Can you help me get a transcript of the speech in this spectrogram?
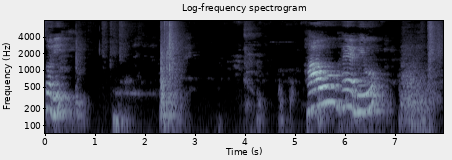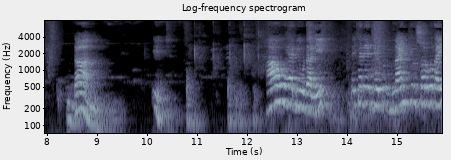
sorry how have you done it? How have you done it? এখানে যেহেতু নাইন কিউ সর্বদাই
